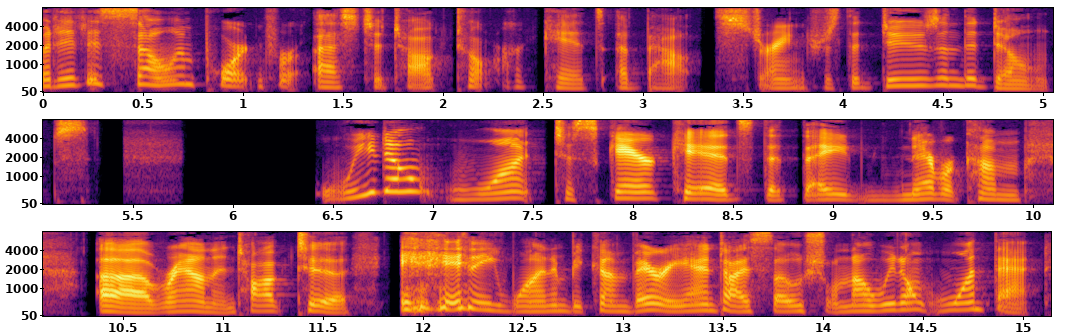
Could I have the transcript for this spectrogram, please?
But it is so important for us to talk to our kids about strangers, the do's and the don'ts we don't want to scare kids that they never come uh, around and talk to anyone and become very antisocial. No, we don't want that.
